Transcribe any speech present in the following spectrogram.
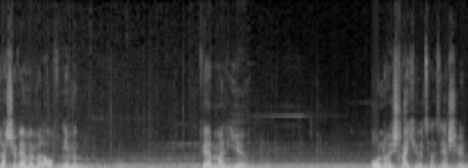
Flasche werden wir mal aufnehmen. Und werden mal hier... Oh, neue Streichhölzer. Sehr schön.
